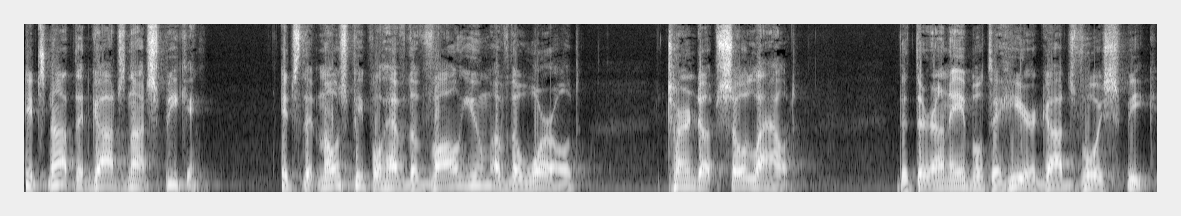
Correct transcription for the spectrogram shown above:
It's not that God's not speaking. It's that most people have the volume of the world turned up so loud that they're unable to hear God's voice speak.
